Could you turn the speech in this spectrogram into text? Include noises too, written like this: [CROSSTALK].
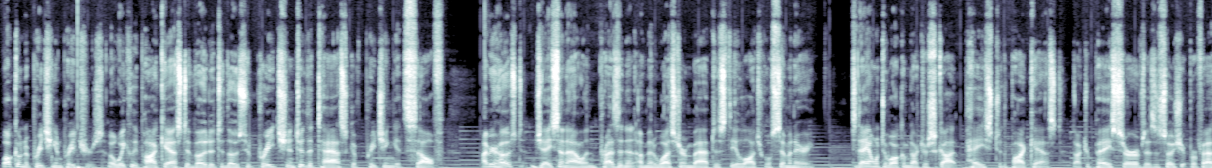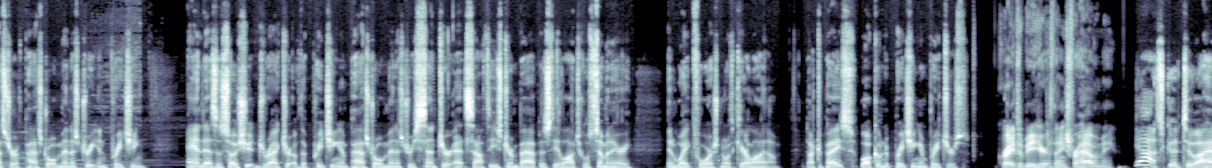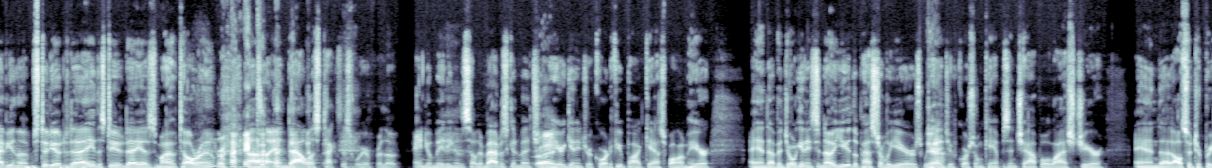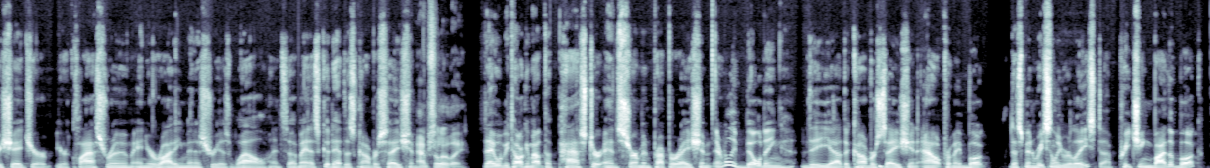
Welcome to Preaching and Preachers, a weekly podcast devoted to those who preach and to the task of preaching itself. I'm your host, Jason Allen, president of Midwestern Baptist Theological Seminary. Today, I want to welcome Dr. Scott Pace to the podcast. Dr. Pace serves as Associate Professor of Pastoral Ministry and Preaching and as Associate Director of the Preaching and Pastoral Ministry Center at Southeastern Baptist Theological Seminary in Wake Forest, North Carolina. Dr. Pace, welcome to Preaching and Preachers. Great to be here. Thanks for having me. Yeah, it's good to uh, have you in the studio today. The studio today is my hotel room [LAUGHS] right. uh, in Dallas, Texas. We're here for the annual meeting of the Southern Baptist Convention. Right. Here, getting to record a few podcasts while I'm here, and I've enjoyed getting to know you the past several years. We yeah. had you, of course, on campus in Chapel last year, and uh, also to appreciate your your classroom and your writing ministry as well. And so, man, it's good to have this conversation. Absolutely. Today we'll be talking about the pastor and sermon preparation, and really building the uh, the conversation out from a book that's been recently released, uh, Preaching by the Book,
